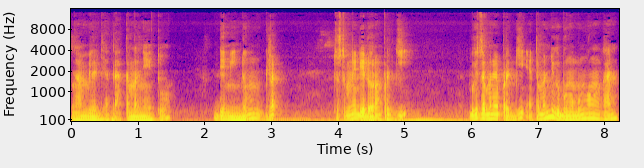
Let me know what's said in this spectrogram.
ngambil jatah temennya itu dia minum gelek terus temennya dia dorong pergi. Begitu temennya pergi eh, temennya juga bengong-bengong kan.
